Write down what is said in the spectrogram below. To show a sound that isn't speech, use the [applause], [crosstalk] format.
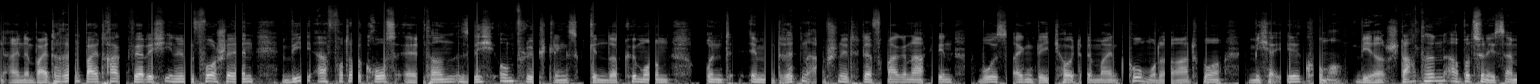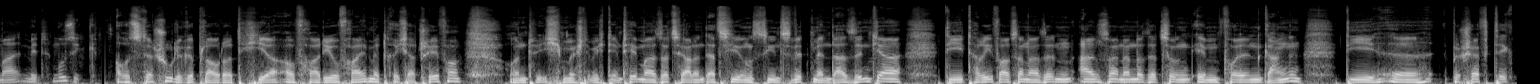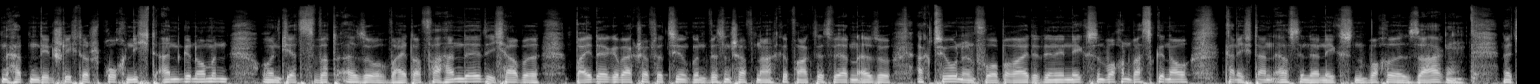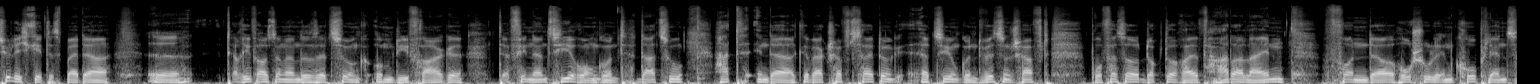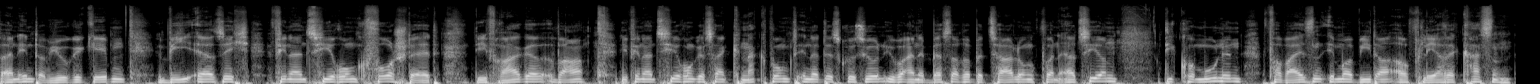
Einem weiteren Beitrag werde ich Ihnen vorstellen, wie Erfurter Großeltern sich um Flüchtlingskinder kümmern und im dritten Abschnitt der Frage nachgehen, wo ist eigentlich heute mein Co-Moderator Michael Kummer. Wir starten aber zunächst einmal mit Musik. Aus der Schule geplaudert, hier auf Radio Frei mit Richard Schäfer und ich möchte mich dem Thema Sozial- und Erziehungsdienst widmen. Da sind ja die Tarifauseinandersetzungen im vollen Gang. Die äh, Beschäftigten hatten den Schlichterspruch nicht angenommen und jetzt wird also weiter verhandelt. Ich habe bei der Gewerkschaft Erziehung und Wissenschaft nachgefragt. Es werden also Aktionen vorbereitet in den nächsten Wochen. Was genau kann ich dann erst in der nächsten Woche sagen? Natürlich geht es bei der äh, Tarifauseinandersetzung um die Frage der Finanzierung. Und dazu hat in der Gewerkschaftszeitung Erziehung und Wissenschaft Professor Dr. Ralf Haderlein von der Hochschule in Koblenz ein Interview gegeben, wie er sich Finanzierung vorstellt. Die Frage war, die Finanzierung ist ein Knackpunkt in der Diskussion über eine bessere Bezahlung von Erziehern. Die Kommunen verweisen immer wieder auf leere Kassen.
